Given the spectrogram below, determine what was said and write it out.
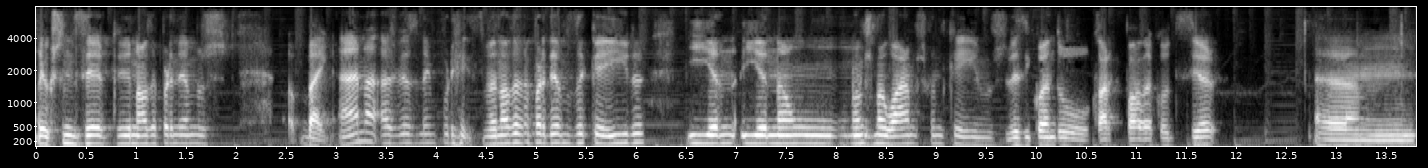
eu costumo dizer que nós aprendemos. Bem, a Ana às vezes nem por isso, mas nós aprendemos a cair e a, e a não, não nos magoarmos quando caímos. De vez em quando, claro que pode acontecer. Um,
